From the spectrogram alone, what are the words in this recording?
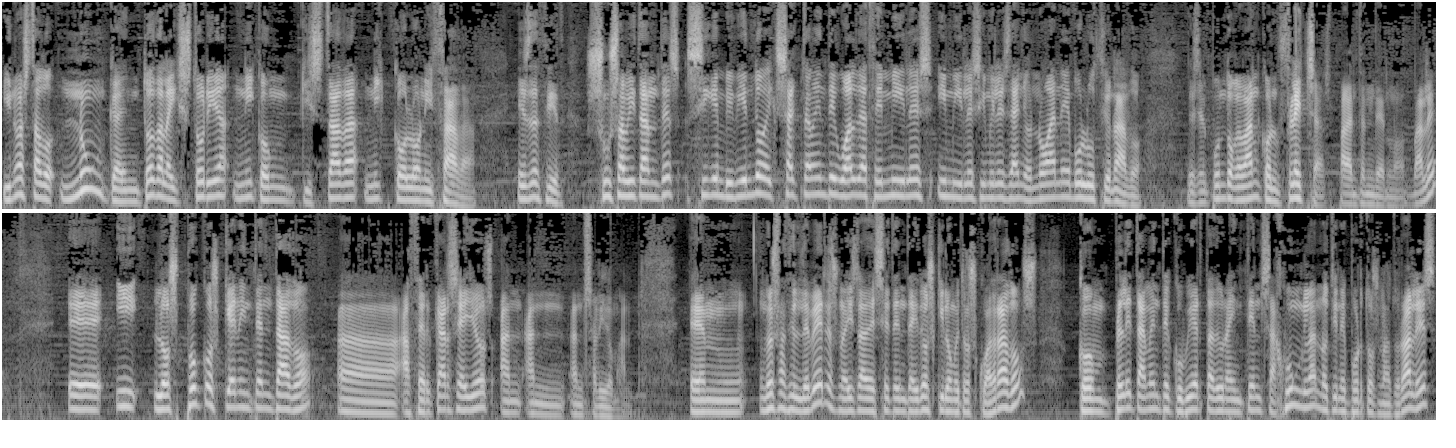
y no ha estado nunca en toda la historia ni conquistada ni colonizada. Es decir, sus habitantes siguen viviendo exactamente igual de hace miles y miles y miles de años. No han evolucionado. Desde el punto que van con flechas, para entendernos, ¿vale? Eh, y los pocos que han intentado ah, acercarse a ellos han, han- han salido mal. Em, no es fácil de ver, es una isla de 72 kilómetros cuadrados, completamente cubierta de una intensa jungla, no tiene puertos naturales,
